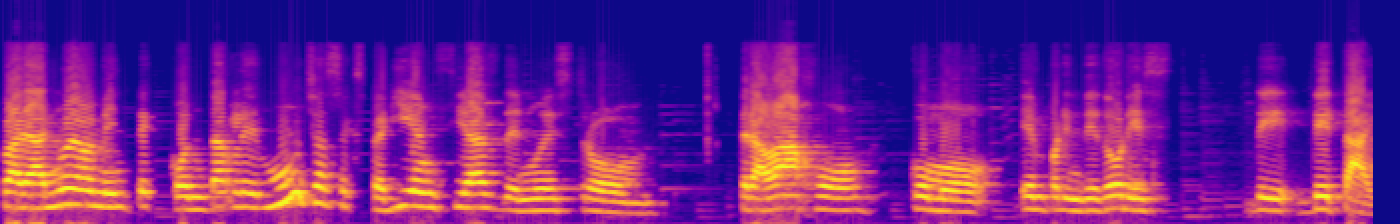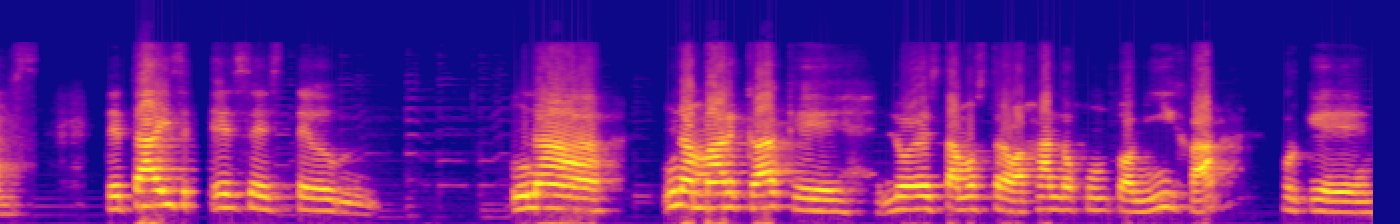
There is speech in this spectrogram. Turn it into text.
para nuevamente contarles muchas experiencias de nuestro trabajo como emprendedores de, TAIS. TAIS es este una, una marca que lo estamos trabajando junto a mi hija, porque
